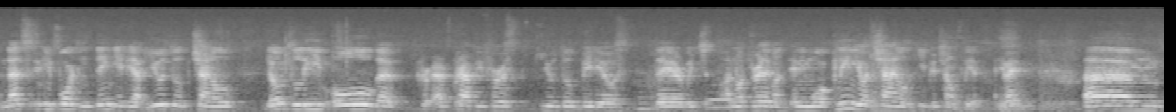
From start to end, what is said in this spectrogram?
And that's an important thing if you have YouTube channel. Don't leave all the cra crappy first YouTube videos there which are not relevant anymore. Clean your channel, keep your channel clear. Anyway, um,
